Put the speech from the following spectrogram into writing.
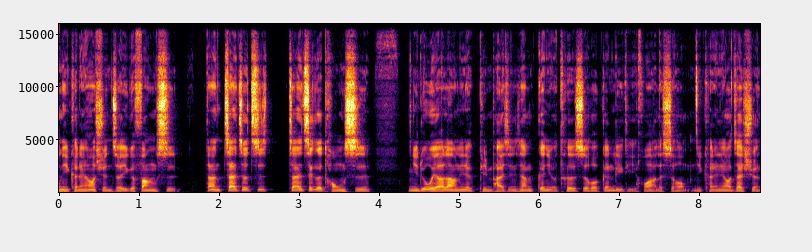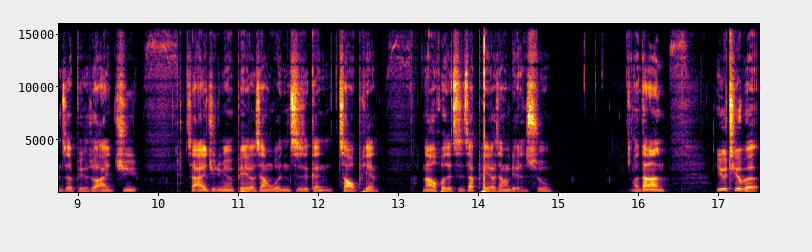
你可能要选择一个方式，但在这之在这个同时，你如果要让你的品牌形象更有特色或更立体化的时候，你可能要再选择，比如说 IG，在 IG 里面配合上文字跟照片，然后或者是再配合上脸书啊。当然，YouTube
